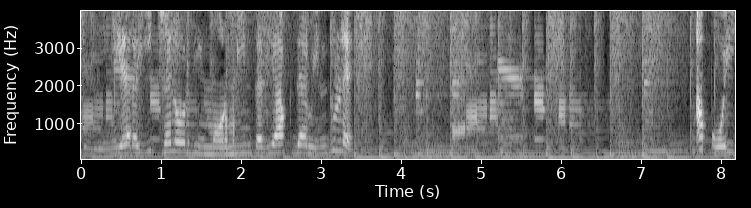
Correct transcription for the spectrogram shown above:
sublinierei celor din morminte viac dăruindu-le. Apoi,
